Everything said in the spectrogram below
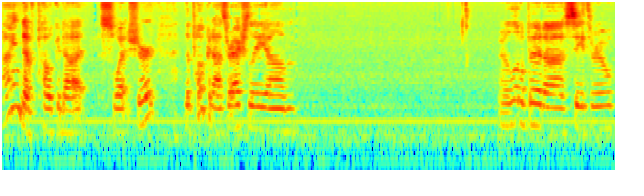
kind of polka dot sweatshirt. The polka dots are actually um, they're a little bit uh, see-through,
